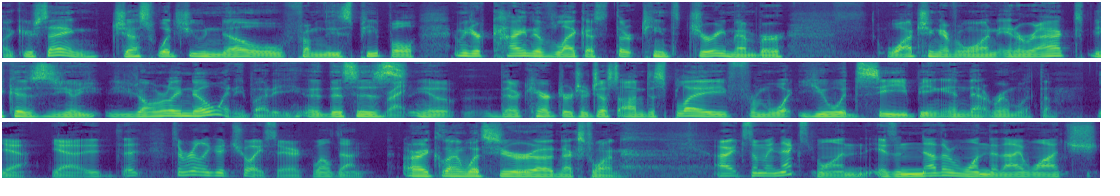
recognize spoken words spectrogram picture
like you're saying, just what you know from these people. I mean, you're kind of like a 13th jury member watching everyone interact because you know you, you don't really know anybody. Uh, this is right. you know their characters are just on display from what you would see being in that room with them. Yeah, yeah, it, it's a really good choice, Eric. Well done. All right, Glenn, what's your uh, next one? All right, so my next one is another one that I watch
